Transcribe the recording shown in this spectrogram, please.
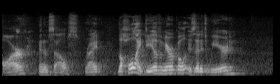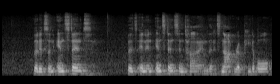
are in themselves, right? The whole idea of a miracle is that it's weird, that it's an instant, that it's in an instance in time, that it's not repeatable.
